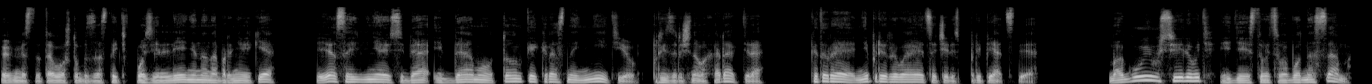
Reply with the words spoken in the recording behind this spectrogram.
Вместо того, чтобы застыть в позе Ленина на броневике, я соединяю себя и даму тонкой красной нитью призрачного характера, которая не прерывается через препятствия. Могу и усиливать, и действовать свободно сам.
